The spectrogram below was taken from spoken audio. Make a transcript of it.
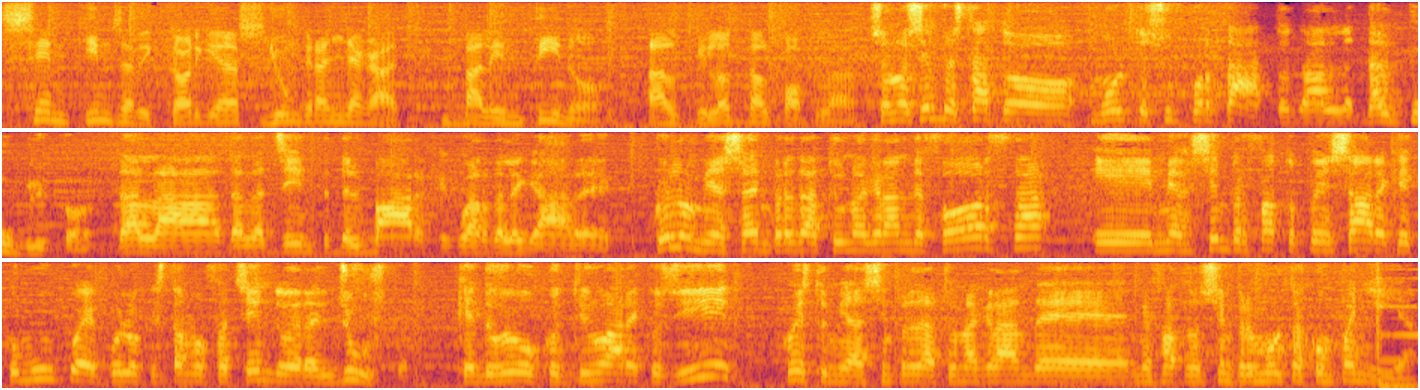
115 vittories i un gran llegat. Valentino, el pilot del poble. Sono sempre stato molto supportato dal, dal pubblico, dalla, dalla gente del bar che guarda le gare. Quello mi ha sempre dato una grande forza e mi ha sempre fatto pensare che comunque quello che stavo facendo era il giusto, che dovevo continuare così. Questo mi ha sempre dato una grande, mi ha fatto sempre molta compagnia.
